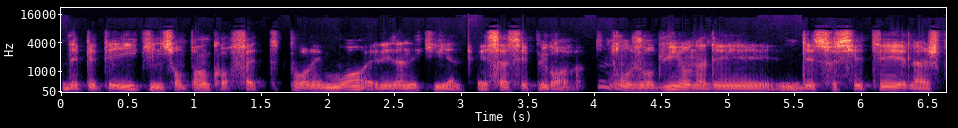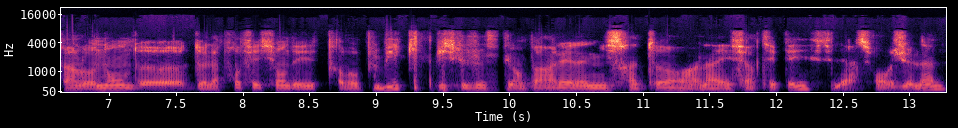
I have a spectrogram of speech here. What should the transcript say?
des PPI qui ne sont pas encore faites pour les mois et les années qui viennent. Et ça, c'est plus grave. Aujourd'hui, on a des, des sociétés, et là je parle au nom de, de la profession des travaux publics, puisque je suis en parallèle administrateur à la FRTP, Fédération régionale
